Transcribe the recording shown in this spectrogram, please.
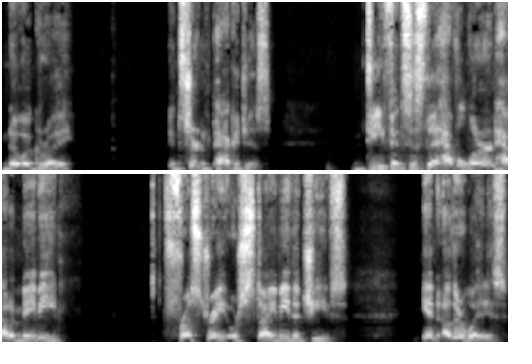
Noah Gray in certain packages, defenses that have learned how to maybe frustrate or stymie the Chiefs in other ways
